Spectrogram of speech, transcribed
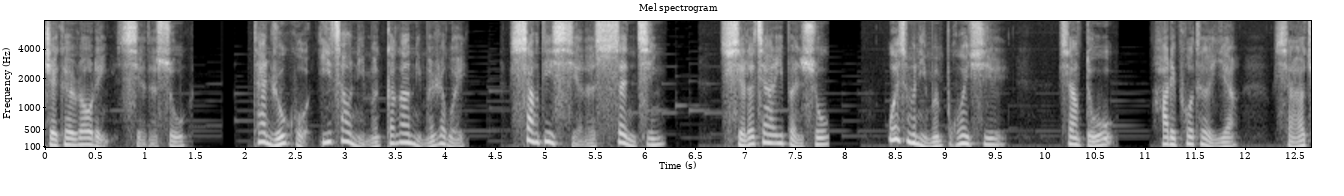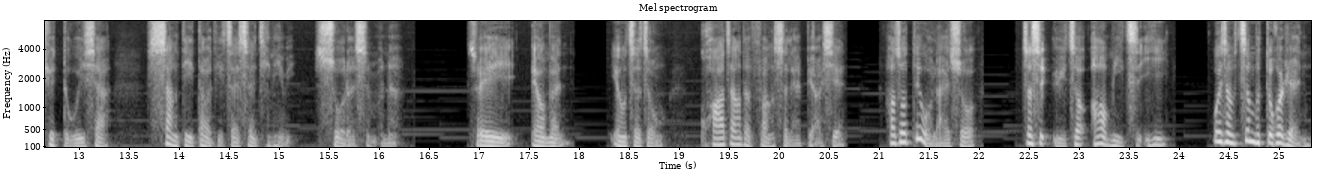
J.K. Rowling 写的书。但如果依照你们刚刚你们认为，上帝写了圣经，写了这样一本书，为什么你们不会去像读哈利波特一样，想要去读一下上帝到底在圣经里面说了什么呢？所以 Elman 用这种夸张的方式来表现，他说：“对我来说，这是宇宙奥秘之一。为什么这么多人？”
